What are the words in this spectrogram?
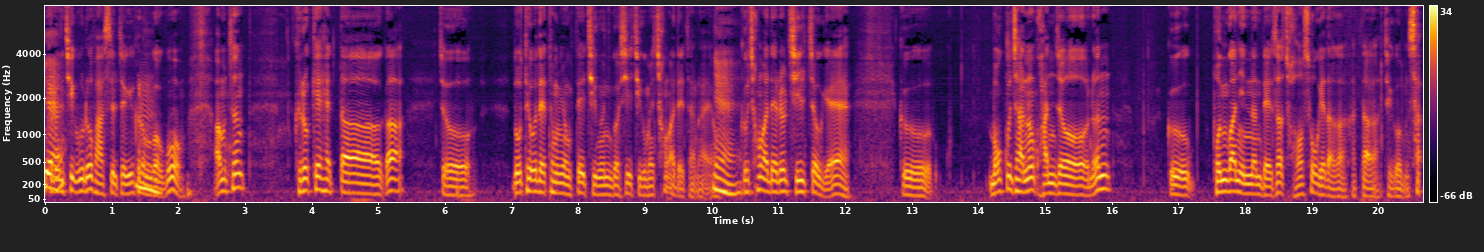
예. 그런 식으로 봤을 적에 그런 음. 거고 아무튼 그렇게 했다가 저 노태우 대통령 때 지은 것이 지금의 청와대잖아요. 예. 그 청와대를 질 적에 그 먹고 자는 관저는 그 본관 있는 데서 저 속에다가 갖다 지금 사,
